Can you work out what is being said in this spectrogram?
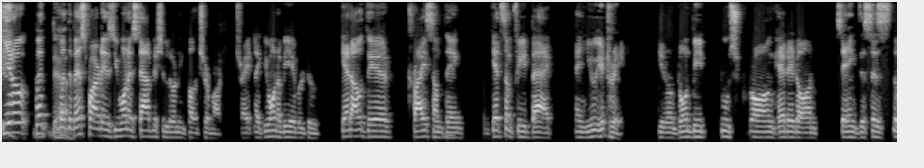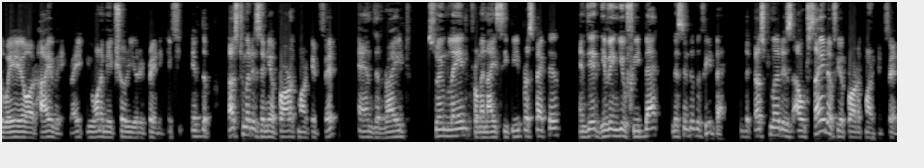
you know, but yeah. but the best part is you want to establish a learning culture Marcos, right? Like you want to be able to get out there, try something, get some feedback, and you iterate. You know, don't be too strong headed on saying this is the way or highway, right? You want to make sure you're iterating. If, if the customer is in your product market fit and the right swim lane from an ICP perspective, and they're giving you feedback, listen to the feedback. If the customer is outside of your product market fit,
